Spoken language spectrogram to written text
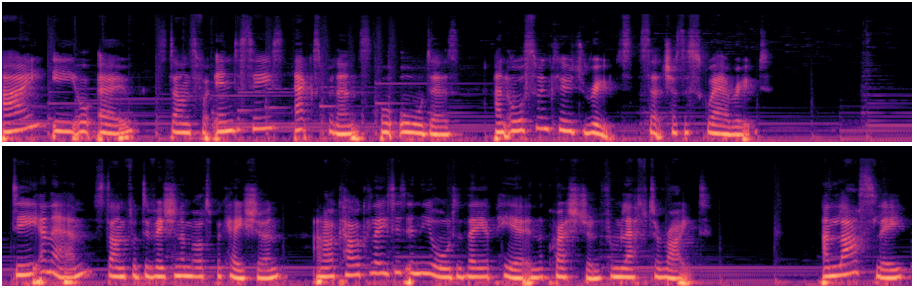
I, E or O stands for indices, exponents or orders and also includes roots such as a square root. D and M stand for division and multiplication and are calculated in the order they appear in the question from left to right. And lastly,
